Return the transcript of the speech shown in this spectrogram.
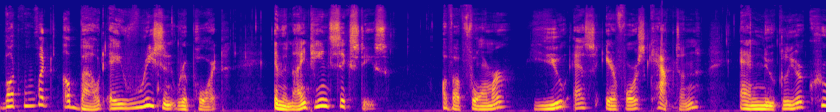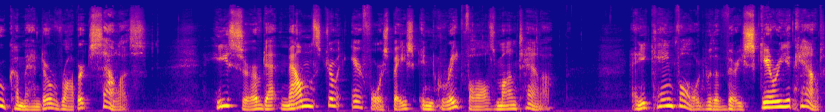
But what about a recent report in the 1960s of a former U.S. Air Force captain and nuclear crew commander Robert Salas? He served at Malmstrom Air Force Base in Great Falls, Montana. And he came forward with a very scary account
